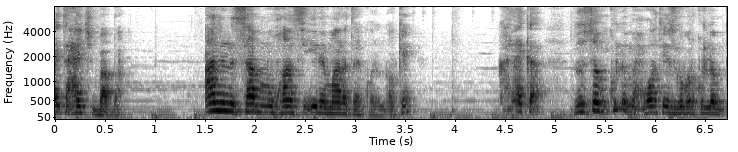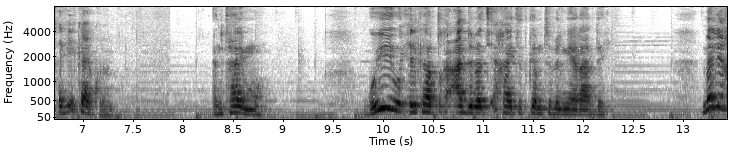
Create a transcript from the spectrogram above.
ኣይተሓይጭ ባባ ኣነ ንሳብ ምዃን ስኢነ ማለት ኣይኮነን ኦኬ ካልኣይ ከዓ ነዞም ኩሎም ኣሕዋተይ ዝገበር ኩሎም ጠፊእካ ኣይኮነን እንታይ እሞ ጉይ ውዒልካ ኣብ ጥቓ ዓዲ በፂሕካ ይትትከም ትብል ነራ ኣደይ መሊኻ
